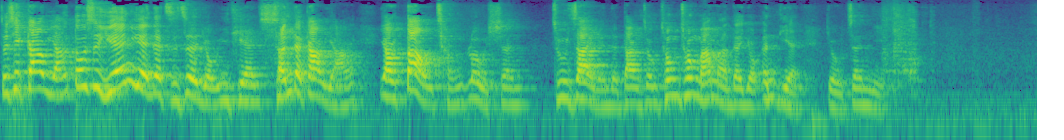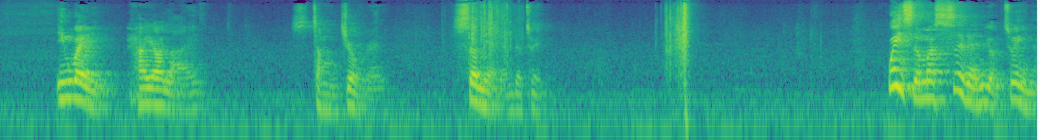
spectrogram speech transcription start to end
这些羔羊都是远远的指着有一天，神的羔羊要道成肉身，住在人的当中，充充满满的有恩典、有真理，因为他要来拯救人、赦免人的罪。为什么世人有罪呢？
